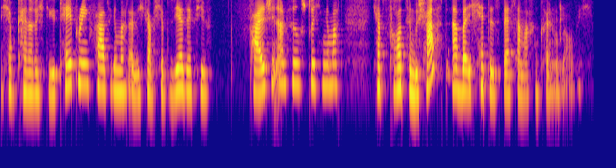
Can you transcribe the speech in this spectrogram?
Ich habe keine richtige Tapering-Phase gemacht. Also ich glaube, ich habe sehr, sehr viel falsch in Anführungsstrichen gemacht. Ich habe es trotzdem geschafft, aber ich hätte es besser machen können, glaube ich.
